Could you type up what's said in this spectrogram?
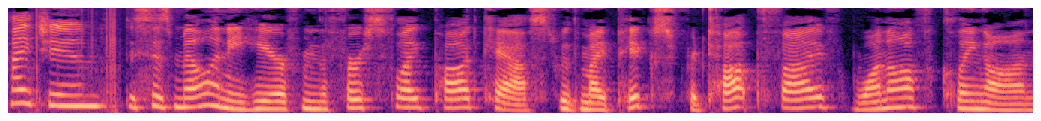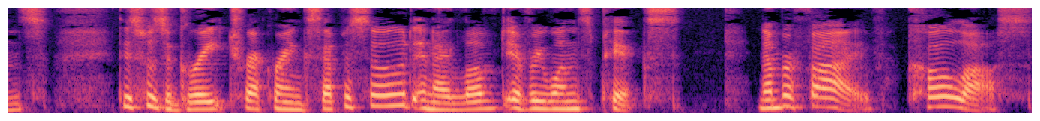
Hi, Jim. This is Melanie here from the First Flight podcast with my picks for top five one off Klingons. This was a great Trek Ranks episode, and I loved everyone's picks. Number five, Kolos,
